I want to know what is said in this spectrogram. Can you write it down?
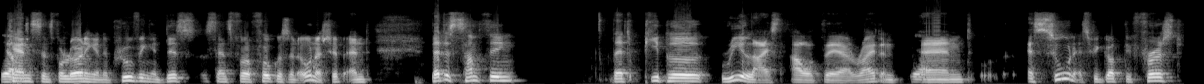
Yeah. can stands for learning and improving. And this stands for focus and ownership. And that is something that people realized out there right? And yeah. and as soon as we got the first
